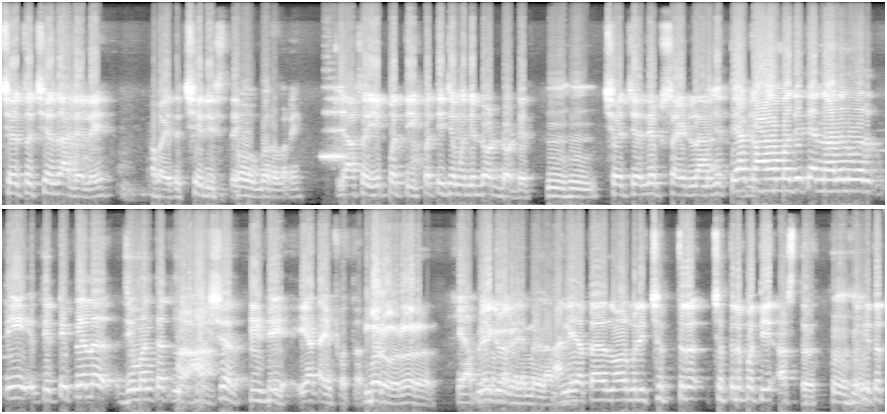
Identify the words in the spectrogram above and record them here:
छचं छे झालेलं आहे. बघा इथं छे दिसते हो बरोबर आहे. असं हे पती पतीच्या मध्ये डॉट डॉट आहेत. छच्या लेफ्ट साईडला म्हणजे त्या काळामध्ये त्या नाण्यांवरती ते टिपलेलं जे म्हणतात ना हा. अक्षर ते या टाईप होतं. बरोबर बरोबर. हे आपल्याला बघायला मिळणार. आणि आता नॉर्मली छत्र छत्रपती असतं. तर इथं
